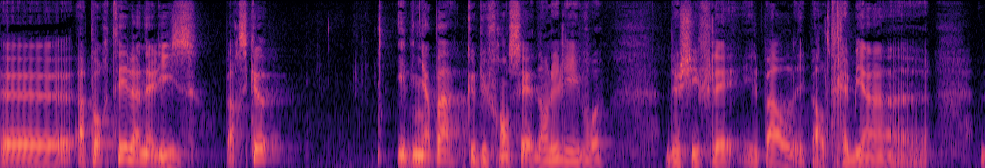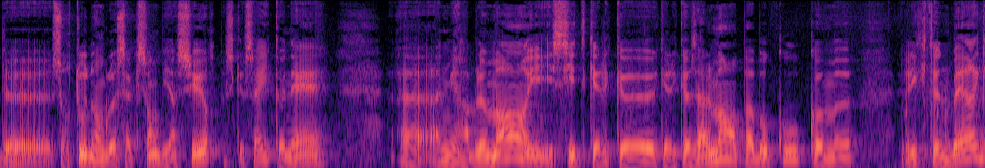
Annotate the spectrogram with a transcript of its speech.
euh, apporter l'analyse. Parce que il n'y a pas que du français dans le livre de Chifflet. Il parle, il parle très bien, de, surtout d'anglo-saxon, bien sûr, parce que ça, il connaît euh, admirablement. Il, cite quelques, quelques Allemands, pas beaucoup, comme euh, Lichtenberg.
